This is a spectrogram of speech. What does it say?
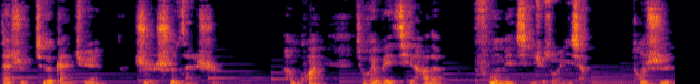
但是这个感觉只是暂时，很快就会被其他的负面情绪所影响，同时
